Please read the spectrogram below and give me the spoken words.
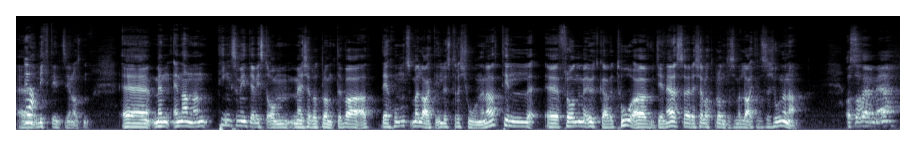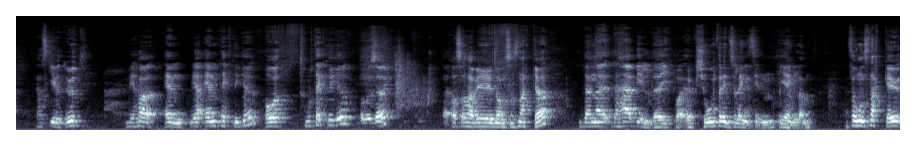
eh, Ja. likte ikke Jane Austen. Eh, men en annen ting som ikke jeg visste om med Charlotte Bronte, var at det er hun som har lagd illustrasjonene til eh, Fra og med utgave to av Jane Eyre, så er det Charlotte Bronte som har lagd illustrasjonene. Og så har jeg med Jeg har skrevet ut Vi har en, vi har en tekniker og to teknikere på besøk. Og så har vi noen som snakker. Denne, dette bildet gikk på auksjon for ikke så lenge siden i England. For hun snakker jo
